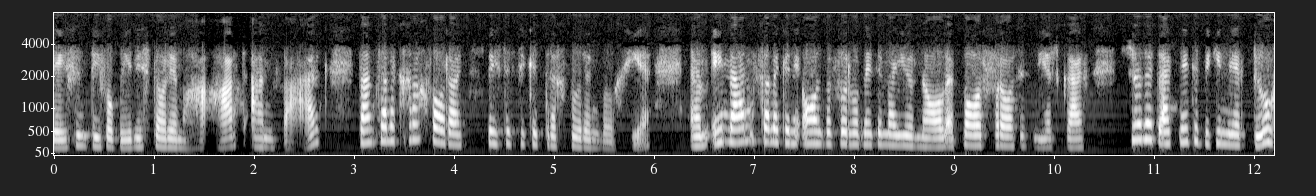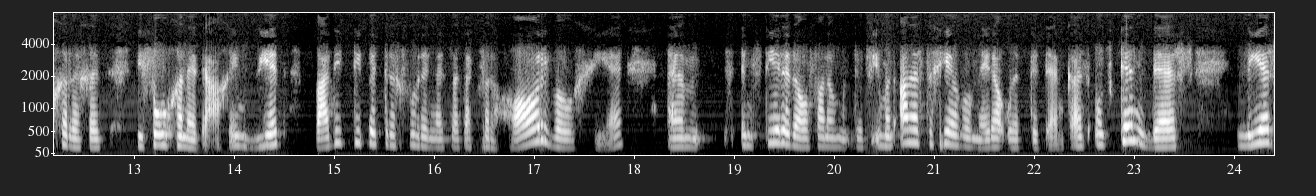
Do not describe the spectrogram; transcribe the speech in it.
definitief op hierdie stadium hard aan werk, dan sal ek graag vir daai spesifieke terugvoering wil gee. Ehm um, en dan sal ek in die aand byvoorbeeld net in my joernaal 'n paar frases neerskryf sodat ek net 'n bietjie meer doelgerig is die volgende dag en weet wat die tipe terugvoering is wat ek vir haar wil gee. Ehm um, in steede daarvan om dit vir iemand anders te gee, wil net daaroor te dink. As ons kinders leer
